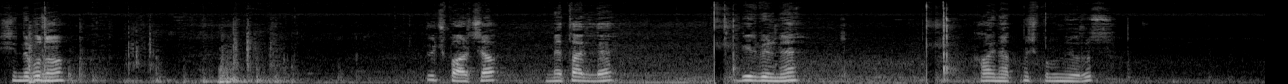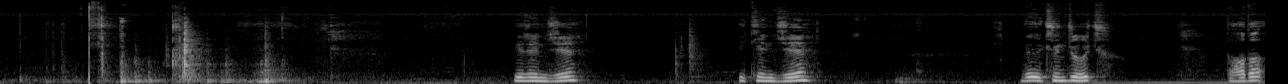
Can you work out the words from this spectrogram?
Şimdi bunu üç parça metalle birbirine kaynatmış bulunuyoruz. Birinci, ikinci ve üçüncü uç. Daha da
